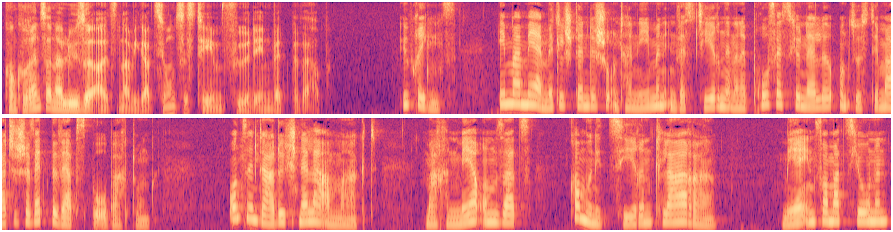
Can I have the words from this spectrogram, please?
Konkurrenzanalyse als Navigationssystem für den Wettbewerb. Übrigens, immer mehr mittelständische Unternehmen investieren in eine professionelle und systematische Wettbewerbsbeobachtung und sind dadurch schneller am Markt, machen mehr Umsatz, kommunizieren klarer. Mehr Informationen,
